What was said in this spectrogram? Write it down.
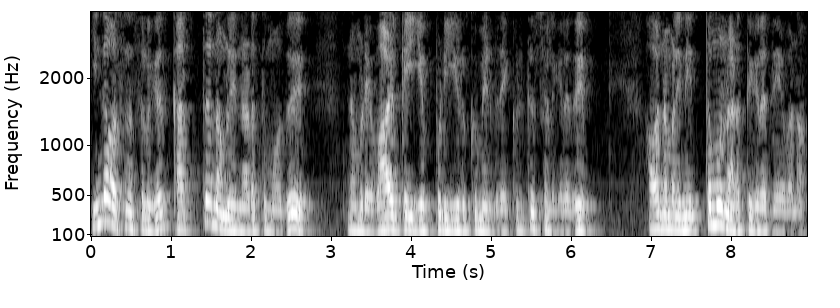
இந்த வசனம் சொல்கிறது கர்த்தர் நம்மளை நடத்தும் போது நம்முடைய வாழ்க்கை எப்படி இருக்கும் என்பதை குறித்து சொல்கிறது அவர் நம்மளை நித்தமும் நடத்துகிற தேவனாம்.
